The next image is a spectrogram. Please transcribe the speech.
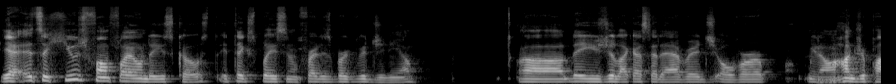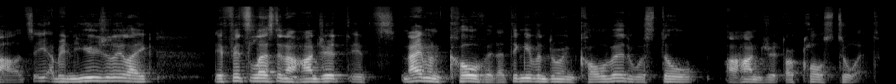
yeah, it's a huge fun fly on the East Coast. It takes place in Fredericksburg, Virginia. Uh, they usually, like I said, average over, you know, 100 pilots. I mean, usually, like, if it's less than 100, it's not even COVID. I think even during COVID, it was still 100 or close to it.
